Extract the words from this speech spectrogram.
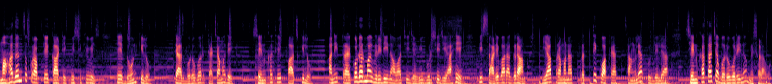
महादंच क्रॉपटे काठ एकवीस एकवीस हे दोन किलो त्याचबरोबर त्याच्यामध्ये शेणखत हे पाच किलो आणि ट्रायकोडर्मा व्हिरिडी नावाची जैविक बुरशी जी आहे ती साडेबारा ग्राम या प्रमाणात प्रत्येक वाफ्यात चांगल्या कुजलेल्या शेणखताच्या बरोबरीनं मिसळावं.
